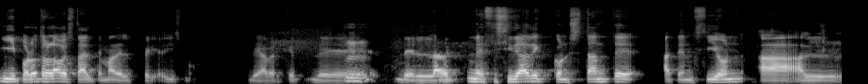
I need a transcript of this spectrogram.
Y por otro lado está el tema del periodismo, de, a ver qué- de, de la necesidad de constante atención al-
